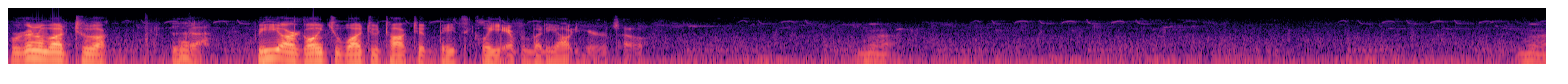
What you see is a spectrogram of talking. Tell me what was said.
We're gonna want to. Uh, ugh. we are going to want to talk to basically everybody out here. So yeah.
